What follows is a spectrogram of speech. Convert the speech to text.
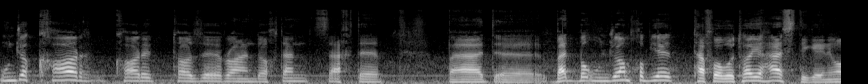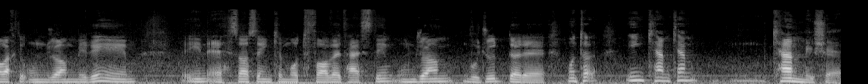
اونجا کار کار تازه راه انداختن سخته. بعد بعد با اونجا هم خب یه تفاوت هست دیگه. یعنی ما وقتی اونجا میریم این احساس این که متفاوت هستیم اونجا هم وجود داره. این کم کم کم میشه.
